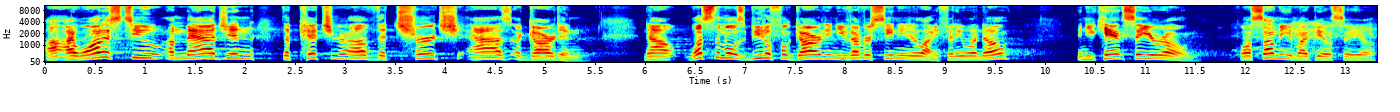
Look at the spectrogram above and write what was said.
Uh, I want us to imagine the picture of the church as a garden. Now, what's the most beautiful garden you've ever seen in your life? Anyone know? And you can't say your own. Well, some of you might be able to say your own.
